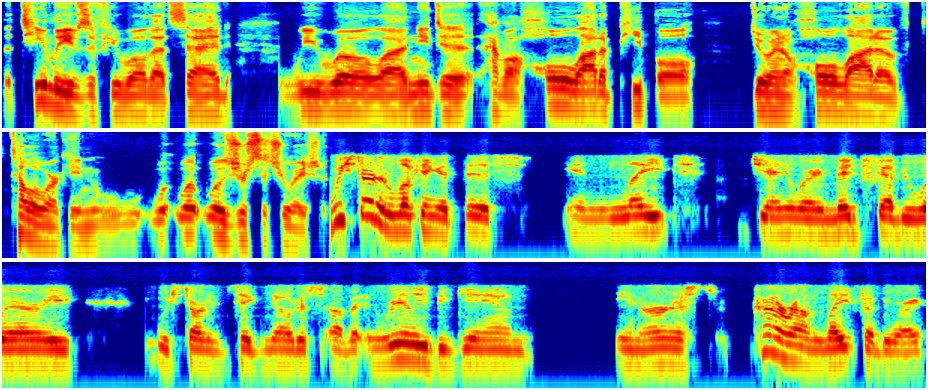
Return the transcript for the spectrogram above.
the tea leaves if you will that said we will uh, need to have a whole lot of people doing a whole lot of teleworking. What, what was your situation? We started looking at this in late january mid-february. We started to take notice of it and really began in earnest kind of around late february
